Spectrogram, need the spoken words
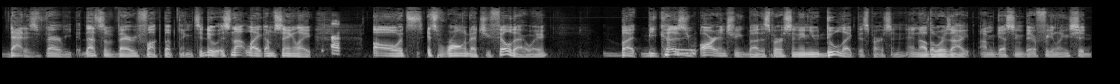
That is very, that's a very fucked up thing to do. It's not like I'm saying like, oh, it's it's wrong that you feel that way but because you are intrigued by this person and you do like this person, in other words, I, I'm guessing their feelings should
